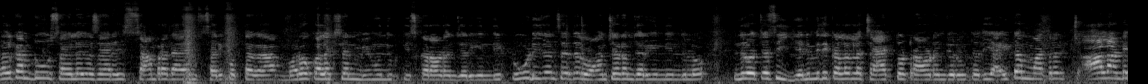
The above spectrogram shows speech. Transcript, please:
వెల్కమ్ టు శైలజ శారీస్. సాంప్రదాయం సరికొత్తగా మరో కలెక్షన్ మీ ముందుకు తీసుకురావడం జరిగింది. టూ డిజైన్స్ అయితే లాంచ్ చేయడం జరిగింది ఇందులో. ఇందులో వచ్చేసి ఎనిమిది కలర్ల చాట్ తోటి రావడం జరుగుతుంది. ఐటమ్ మాత్రం చాలా అంటే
